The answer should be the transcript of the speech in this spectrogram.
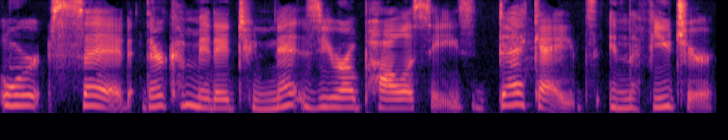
or said they're committed to net zero policies decades in the future.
